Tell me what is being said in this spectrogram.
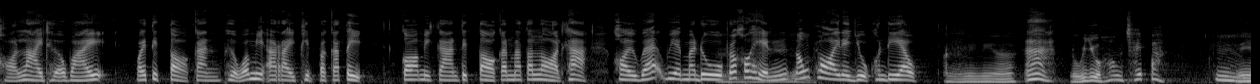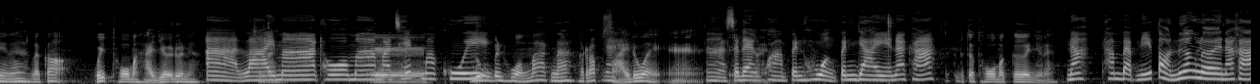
ขอไลน์เธอเอาไว้ ไว้ติดต่อกันเผื่อว่ามีอะไรผิดปกติก็มีการติดต่อกันมาตลอดค่ะ คอยแวะเวียนมาดู เพราะเขาเห็นน้องพลอยเนี่ยอยู่คนเดียว อันนี้นี่นะอ่าหนูอยู่ห้องใช่ปะ อืมนี่นะแล้วก็อุ๊ยโทรมาหาเยอะด้วยนะ อ่าไลน์มาโทรมาเออ มาเช็คมาคุยลุงเป็นห่วงมากนะ รับสายด้วยอ่าอ่าแสดงความเป็นห่วงเป็นใยนะคะ จะโทรมาเกินอยู่นะ นะทำแบบนี้ต่อเนื่องเลยนะคะ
